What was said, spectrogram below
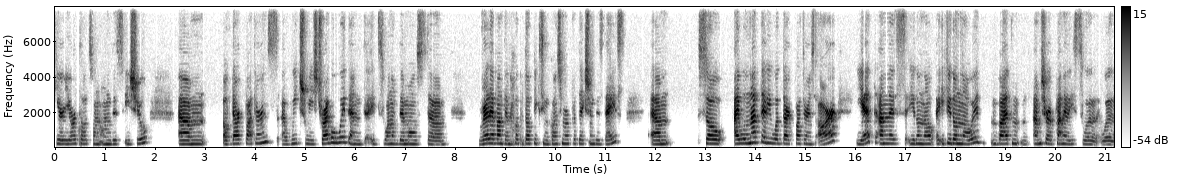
hear your thoughts on, on this issue um, of dark patterns, uh, which we struggle with. And it's one of the most um, relevant and hot topics in consumer protection these days. Um, so I will not tell you what dark patterns are, yet unless you don't know if you don't know it but i'm sure panelists will will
